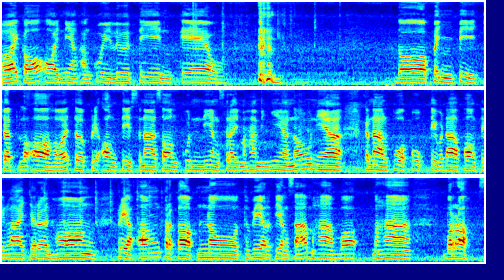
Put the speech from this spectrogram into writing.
ហើយក៏អោយនាងអង្គុយលឺទីនកែវ ดอปิ่นปิ่งปีจัดละออเฮ้ยเติบเปรียอองตีสนาซองคุณเนียงสไรมหามิเฮียเนาเนียกนาลปัวปุกเทวดาพองเต็งลายเจริญห้อง เปรียอองประกอบโนทเวียรเตียงสามมหาบมหาบรอส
